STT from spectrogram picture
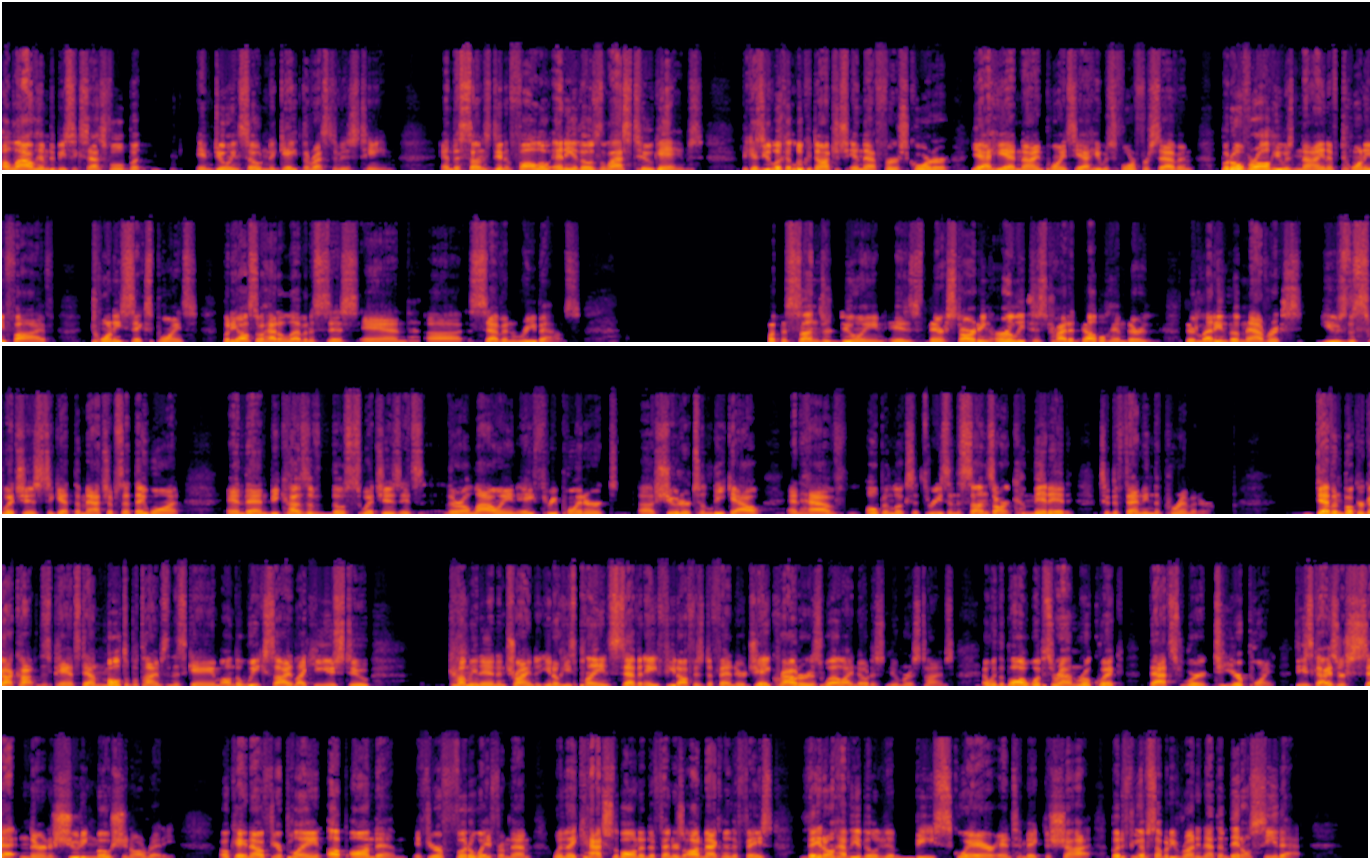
allow him to be successful, but in doing so, negate the rest of his team. And the Suns didn't follow any of those the last two games because you look at Luka Doncic in that first quarter. Yeah, he had nine points. Yeah, he was four for seven. But overall, he was nine of 25, 26 points. But he also had 11 assists and uh, seven rebounds. What the Suns are doing is they're starting early to try to double him. They're they're letting the Mavericks use the switches to get the matchups that they want. And then because of those switches, it's they're allowing a three pointer uh, shooter to leak out and have open looks at threes. And the Suns aren't committed to defending the perimeter. Devin Booker got caught with his pants down multiple times in this game on the weak side, like he used to, coming Mm-hmm. in and trying to, you know, he's playing seven, eight feet off his defender. Jay Crowder as well, I noticed numerous times. And when the ball whips around real quick, that's where, to your point, these guys are set and they're in a shooting motion already. Okay, now if you're playing up on them, if you're a foot away from them, when they catch the ball and the defender's automatically in the face, they don't have the ability to be square and to make the shot. But if you have somebody running at them, they don't see that.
